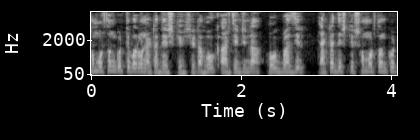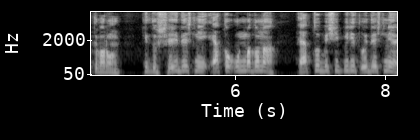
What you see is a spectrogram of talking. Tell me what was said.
সমর্থন করতে পারুন একটা দেশকে। সেটা হোক আর্জেন্টিনা, হোক ব্রাজিল, একটা দেশকে সমর্থন করতে পারুন। কিন্তু সেই দেশ নিয়ে এত উন্মাদনা, এত বেশি পীড়িত ওই দেশ নিয়ে,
